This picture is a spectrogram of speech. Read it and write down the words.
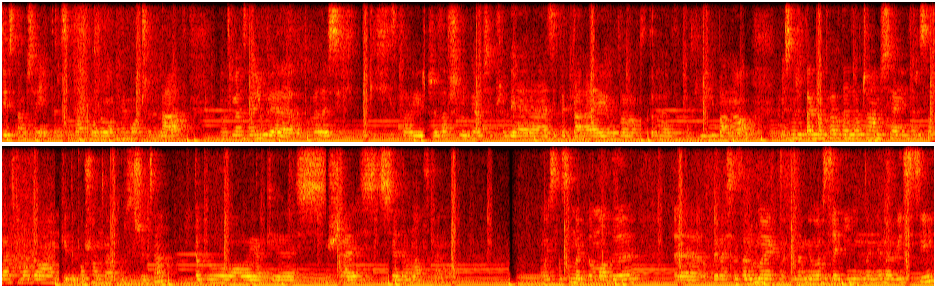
gdzieś tam się interesowałam modą od najmłodszych lat. Natomiast nie lubię opowiadać takich historii, że zawsze lubiłam się przebierać i tak dalej. Uważam to trochę za taki banał. Myślę, że tak naprawdę zaczęłam się interesować modą, kiedy poszłam na kurs szycia. I to było jakieś 6-7 lat temu. Mój stosunek do mody e, opiera się zarówno jak na miłości, jak i na nienawiści.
